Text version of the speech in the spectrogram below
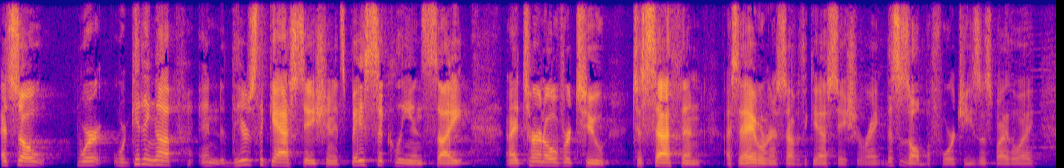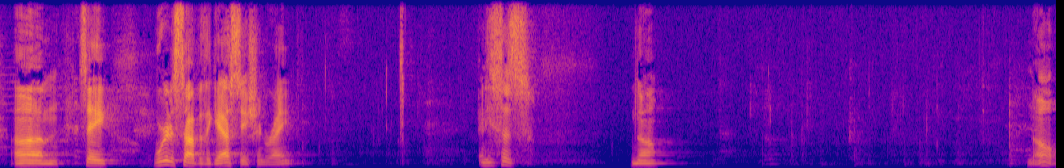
And so we're, we're getting up, and here's the gas station. It's basically in sight. And I turn over to, to Seth, and I say, hey, we're going to stop at the gas station, right? This is all before Jesus, by the way. Um, say, we're going to stop at the gas station, right? And he says, no. No.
